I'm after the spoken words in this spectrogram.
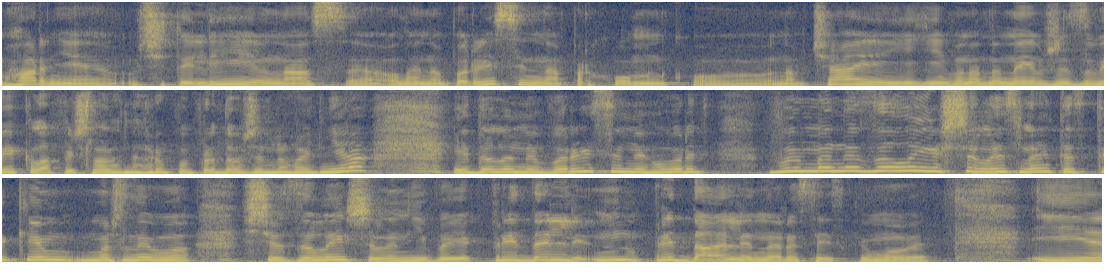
гарні вчителі. У нас е, Олена Борисівна Пархоменко навчає її. Вона до неї вже звикла, пішла на групу продовженого дня. І до Олени Борисівни говорить: ви мене залишили. Знаєте, з таким, можливо, що залишили, ніби як придалі, ну, придалі на російській мові. І,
